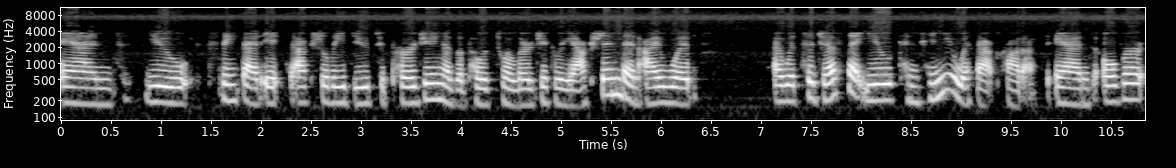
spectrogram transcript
and you think that it's actually due to purging as opposed to allergic reaction, then I would I would suggest that you continue with that product. And over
